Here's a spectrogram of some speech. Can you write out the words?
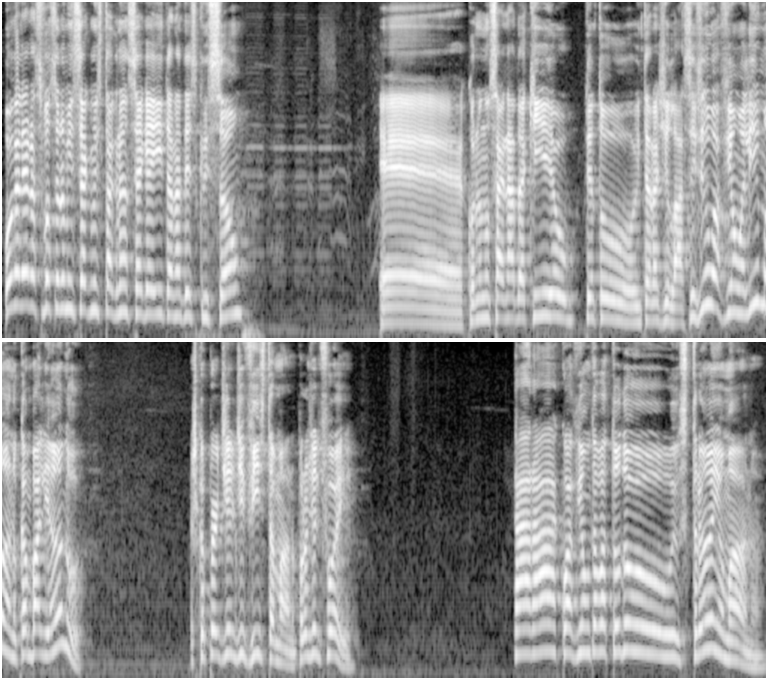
Bom galera, se você não me segue no Instagram, segue aí, tá na descrição é... Quando não sai nada aqui, eu tento interagir lá. Você viu o avião ali, mano, cambaleando? Acho que eu perdi ele de vista, mano. Pra onde ele foi? Caraca, o avião tava todo estranho, mano.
